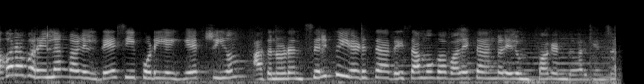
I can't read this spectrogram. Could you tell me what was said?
அவரவர் இல்லங்களில் தேசிய கொடியை ஏற்றியும் அதனுடன் செல்ஃபி எடுத்து அதை சமூக வலைதளங்களிலும் பகிர்ந்து வருகின்றனர்.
